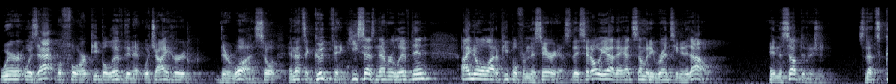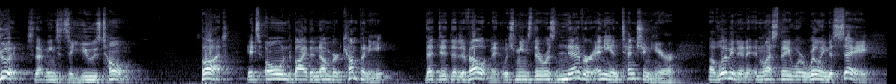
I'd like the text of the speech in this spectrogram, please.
where it was at before, people lived in it, which I heard there was. So, and that's a good thing. He says never lived in. I know a lot of people from this area. So they said, Oh, yeah, they had somebody renting it out in the subdivision. So that's good. So that means it's a used home. But it's owned by the numbered company that did the development, which means there was never any intention here of living in it unless they were willing to say,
